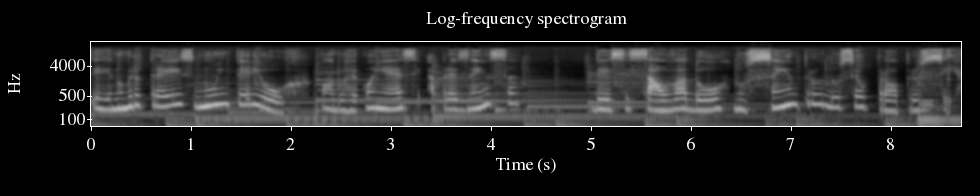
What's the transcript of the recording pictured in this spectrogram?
e número 3, no interior, quando reconhece a presença desse salvador no centro do seu próprio ser.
